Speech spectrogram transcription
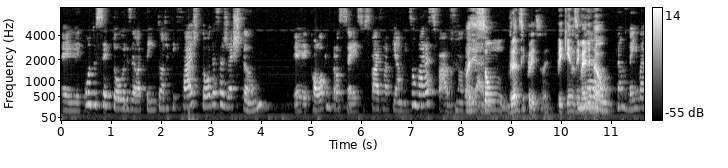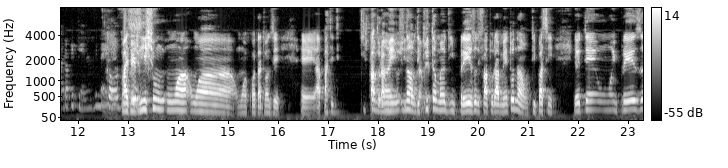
é, quantos setores ela tem. Então a gente faz toda essa gestão, é, coloca em processos, faz mapeamento. São várias fases, na verdade. Mas isso são grandes empresas, né? Pequenas e médias não. Também vai para pequenas e médias. Mas Mesmo- existe um- uma, uma, uma quantidade, vamos dizer, é, a partir de que Faturamento, tamanho. de Não, de que tamanho de empresa ou de faturamento ou não. Tipo assim, eu tenho uma empresa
